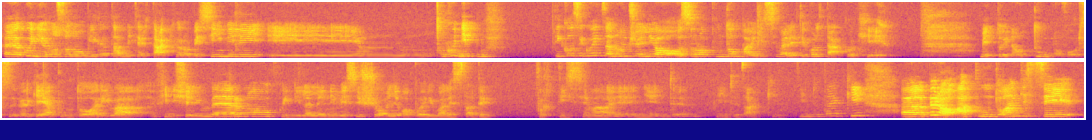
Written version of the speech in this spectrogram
eh, quindi io non sono obbligata a mettere tacchi o robe simili e... Mm, quindi di conseguenza non ce li ho, ho solo appunto un paio di stivaletti col tacco che metto in autunno forse, perché appunto arriva, finisce l'inverno, quindi la neve si scioglie, ma poi arriva l'estate fortissima e niente, niente tacchi, niente tacchi. Uh, però appunto anche se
